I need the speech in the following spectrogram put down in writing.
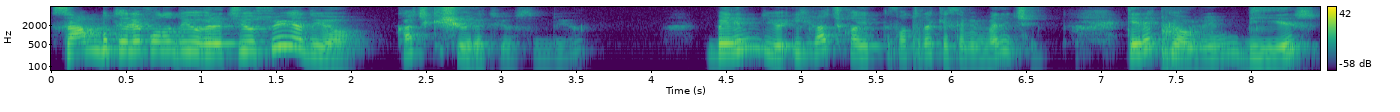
Sen bu telefonu diyor üretiyorsun ya diyor. Kaç kişi üretiyorsun diyor. Benim diyor ihraç kayıtlı fatura kesebilmen için gerek gördüğüm bir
